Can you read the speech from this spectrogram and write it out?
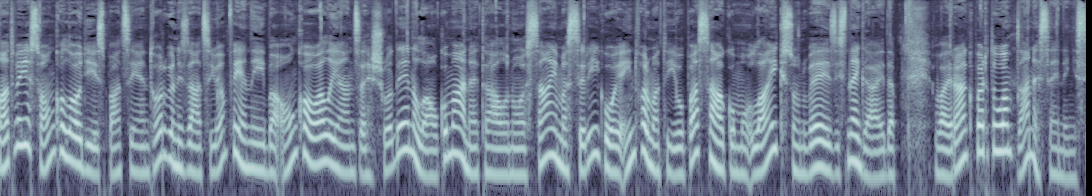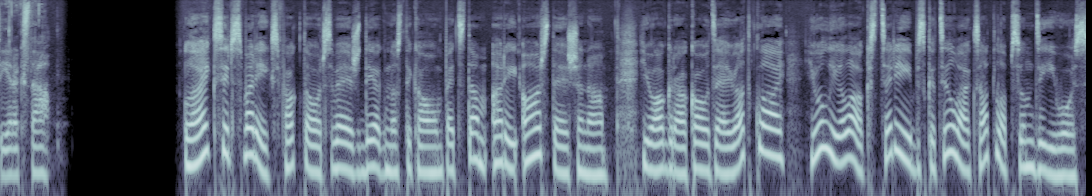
Latvijas onkoloģijas pacientu organizāciju apvienība Onko alianse šodien laukumā netālu no saimas rīkoja informatīvu pasākumu Laiks un vēzis negaida. Vairāk par to Zane Sēniņas ierakstā. Laiks ir svarīgs faktors vēža diagnostikā un pēc tam arī ārstēšanā, jo agrāk audzēju atklāja, jo lielākas cerības, ka cilvēks atlaps un dzīvos.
